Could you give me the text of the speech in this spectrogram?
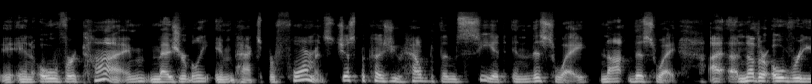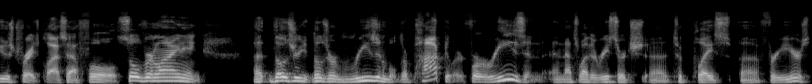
and over time measurably impacts performance just because you help them see it in this way not this way I, another overused phrase glass half full silver lining uh, those are those are reasonable. They're popular for a reason, and that's why the research uh, took place uh, for years.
